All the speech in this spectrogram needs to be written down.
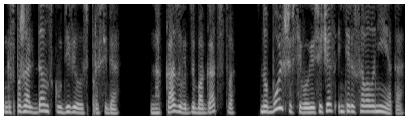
Госпожа Альданска удивилась про себя. Наказывать за богатство? Но больше всего ее сейчас интересовало не это.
